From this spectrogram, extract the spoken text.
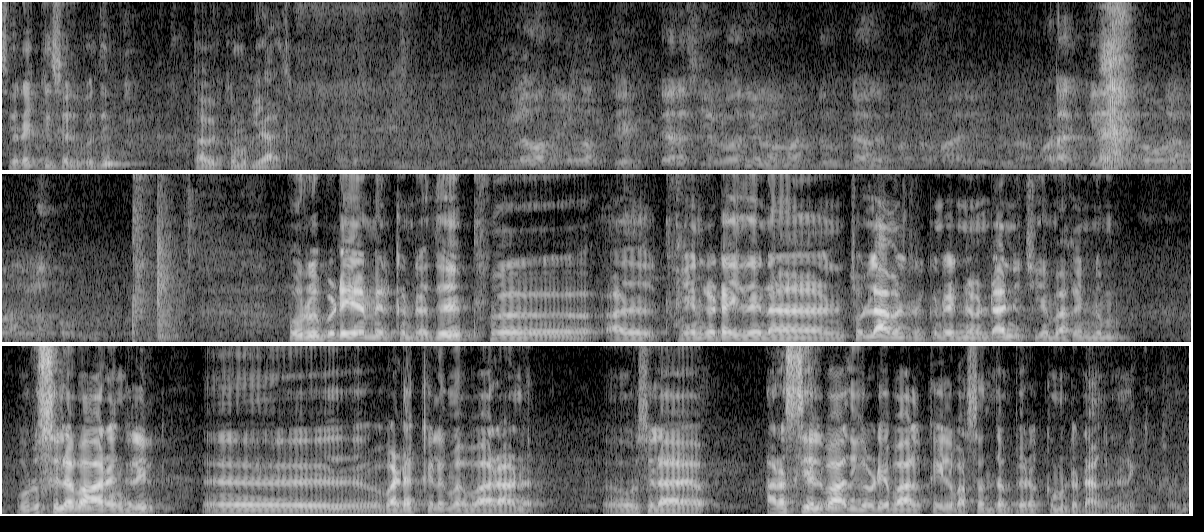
சிறைக்கு செல்வது தவிர்க்க முடியாது. வந்து தெற்கு அரசியல்வாதிகளை மட்டும் டார்கெட் மாதிரி வடக்கில் ஒரு விடயம் இருக்கின்றது. அது ஏன்னு கேட்டால் இதை நான் சொல்லாமல் இருக்கின்ற என்னவென்றால் நிச்சயமாக இன்னும் ஒரு சில வாரங்களில் வடக்கிலும் அவ்வாறான ஒரு சில அரசியல்வாதிகளுடைய வாழ்க்கையில் வசந்தம் பிறக்கும் என்று நாங்கள் நினைக்கின்றோம்.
